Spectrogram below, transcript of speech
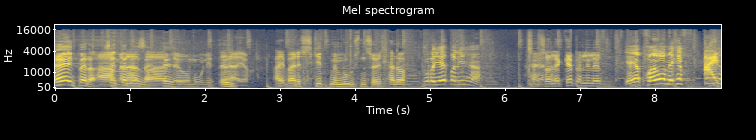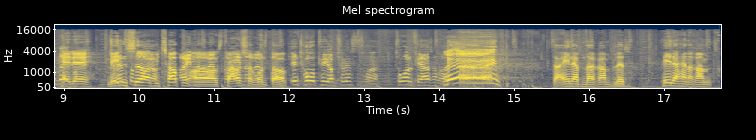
Hey, Peter. Ah, Sæt dig ned, altså, mand. det er umuligt, det her jo. Ej, hvor er det skidt med musen, seriøst. Hallo? Gutter, hjælp mig lige her. Kom, så læg gæb dig lige lidt. Ja, jeg prøver, men jeg kan... Ej, Patte. Venstre, sidder oppe i jeg. toppen Og og ned rundt op. Et HP op til venstre, tror jeg. 72 han Løb! Der er en af dem, der er ramt lidt. Peter, han er ramt.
